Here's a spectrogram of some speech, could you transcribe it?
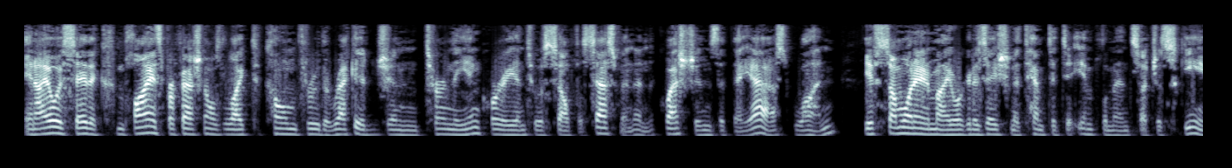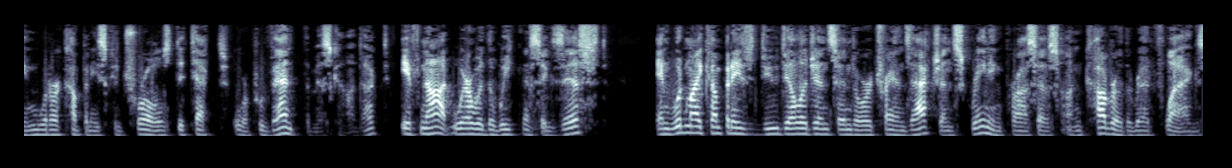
And I always say that compliance professionals like to comb through the wreckage and turn the inquiry into a self assessment. And the questions that they ask one, if someone in my organization attempted to implement such a scheme, would our company's controls detect or prevent the misconduct? If not, where would the weakness exist? And would my company's due diligence and or transaction screening process uncover the red flags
